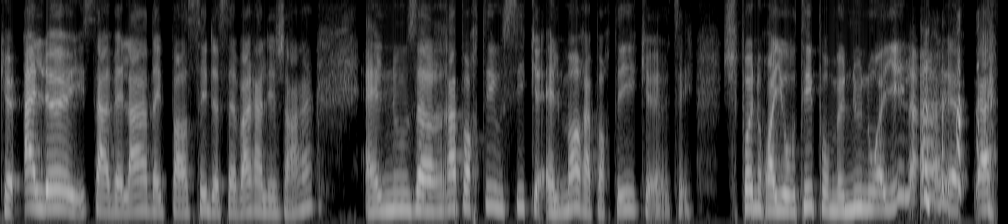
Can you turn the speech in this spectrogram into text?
qu'à l'œil, ça avait l'air d'être passé de sévère à légère. Elle nous a rapporté aussi qu'elle m'a rapporté que je ne suis pas une royauté pour me nous noyer. Là.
